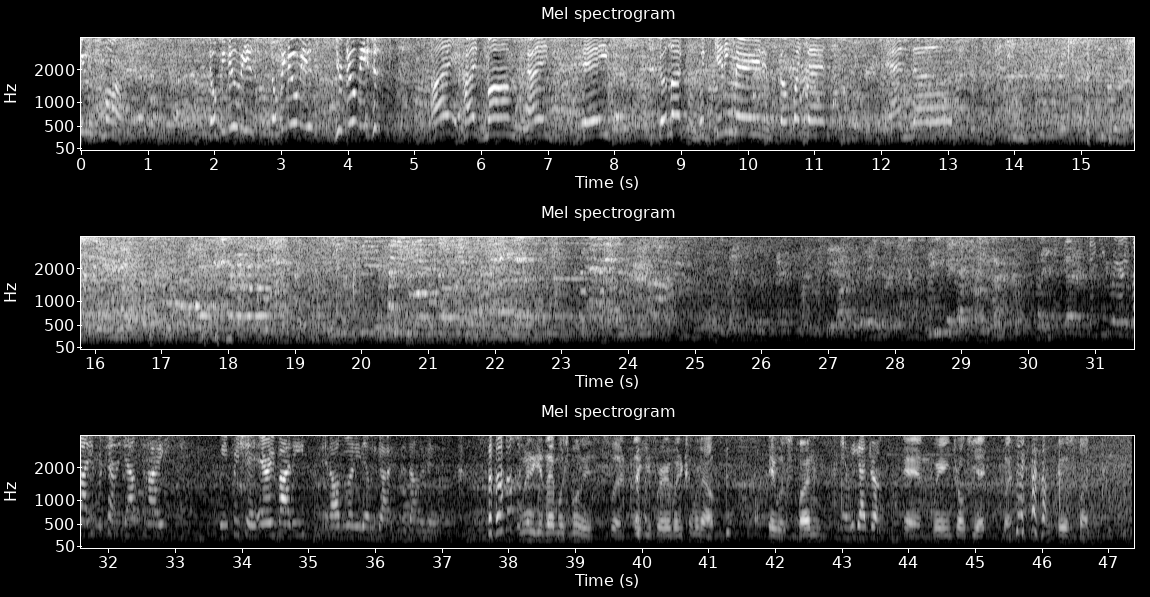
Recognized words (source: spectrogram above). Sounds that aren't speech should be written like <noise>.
you tomorrow. Don't be dubious. Don't be dubious. You're dubious. <laughs> Hi, hi, mom. Hi, Dave. Good luck with getting married and stuff like that. And uh, <laughs> for coming out tonight. We appreciate everybody and all the money that we got in the dollar dance. <laughs> We didn't get that much money, but thank you for everybody coming out. It was fun, And we got drunk. and we ain't drunk yet, but <laughs> it was fun.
